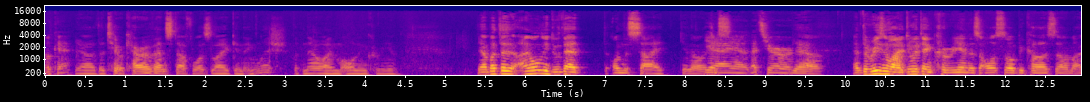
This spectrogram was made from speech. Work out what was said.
okay. Yeah, the Teo Karavan stuff was like in English, but now I'm all in Korean. Yeah, but the, I only do that on the side, you know. Yeah, just- yeah. That's your. yeah, and the reason why I do it in Korean is also because um, I,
